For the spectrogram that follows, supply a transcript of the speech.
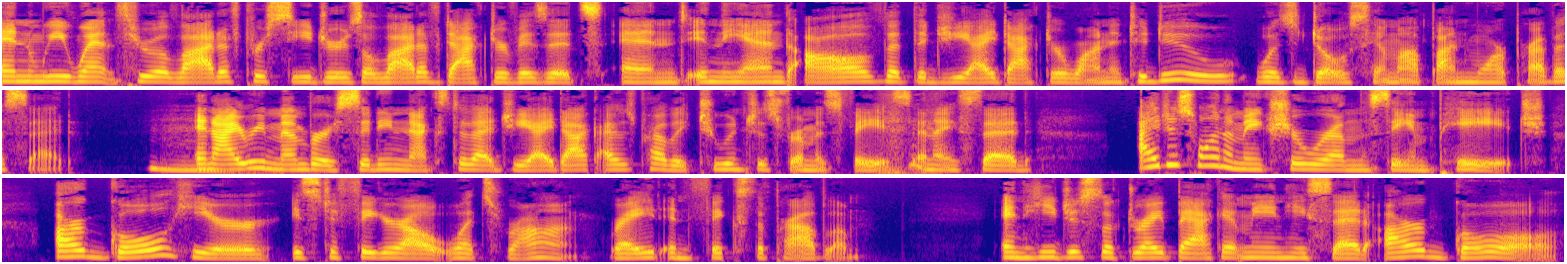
And we went through a lot of procedures, a lot of doctor visits, and in the end, all that the GI doctor wanted to do was dose him up on more Prevacid. Hmm. And I remember sitting next to that GI doc. I was probably two inches from his face, and I said, "I just want to make sure we're on the same page. Our goal here is to figure out what's wrong, right, and fix the problem." And he just looked right back at me and he said, "Our goal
